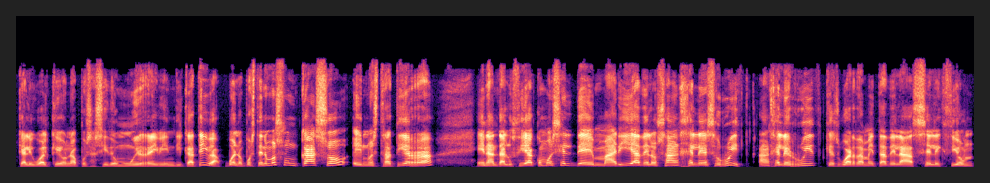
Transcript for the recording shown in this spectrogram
que al igual que Ona, pues ha sido muy reivindicativa. Bueno, pues tenemos un caso en nuestra tierra, en Andalucía, como es el de María de los Ángeles Ruiz. Ángeles Ruiz, que es guardameta de la selección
